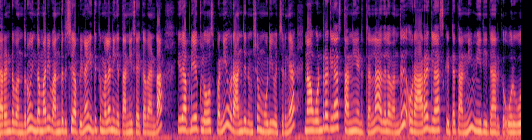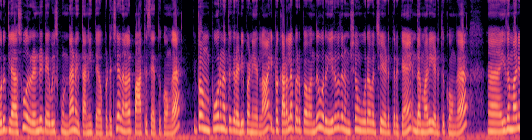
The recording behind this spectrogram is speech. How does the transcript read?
திரண்டு வந்துடும் இந்த மாதிரி வந்துருச்சு அப்படின்னா இதுக்கு மேலே நீங்கள் தண்ணி சேர்க்க வேண்டாம். இதை அப்படியே க்ளோஸ் பண்ணி ஒரு அஞ்சு நிமிஷம் மூடி வச்சுருங்க. நான் ஒன்றரை கிளாஸ் தண்ணி எடுத்தேன்ல. அதில் வந்து ஒரு அரை கிளாஸ் கிட்ட தண்ணி மீதி தான் இருக்குது ஒரு ஒரு கிளாஸும் ஒரு ரெண்டு டேபிள் ஸ்பூன் தான் எனக்கு தண்ணி தேவைப்பட்டுச்சு. அதனால் பார்த்து சேர்த்துக்கோங்க. இப்போ பூரணத்துக்கு ரெடி பண்ணிடலாம். இப்போ கடலைப்பருப்பை வந்து ஒரு இருபது நிமிஷம் ஊற வச்சு எடுத்திருக்கேன். இந்த மாதிரி எடுத்துக்கோங்க. இதை மாதிரி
